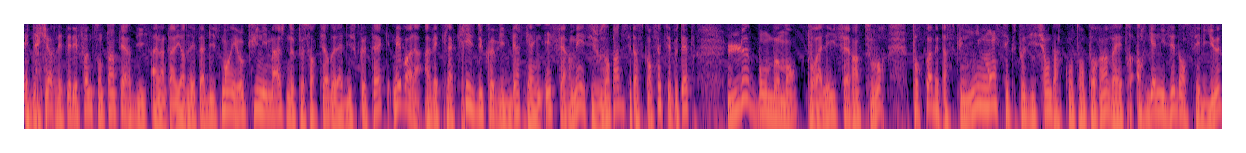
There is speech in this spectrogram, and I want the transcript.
Et d'ailleurs, les téléphones sont interdits à l'intérieur de l'établissement et aucune image ne peut sortir de la discothèque. Mais voilà, avec la crise du Covid, Berghain est fermé. Et si je vous en parle, c'est parce qu'en fait, c'est peut-être le bon moment pour aller y faire un tour. Pourquoi? Ben Parce qu'une immense exposition d'art contemporain va être organisée dans ces lieux.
